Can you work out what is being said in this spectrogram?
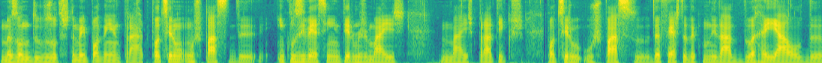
mas onde os outros também podem entrar. Pode ser um, um espaço de, inclusive é assim em termos mais mais práticos, pode ser o, o, espaço da festa da comunidade, do arraial, de,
